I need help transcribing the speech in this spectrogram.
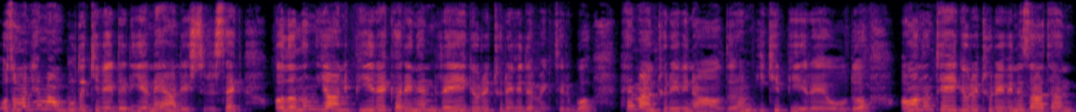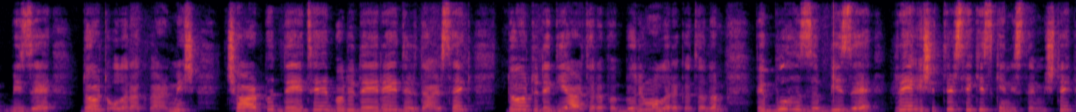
O zaman hemen buradaki verileri yerine yerleştirirsek alanın yani pi r karenin R'ye göre türevi demektir bu. Hemen türevini aldım. 2 pi r oldu. A'nın t'ye göre türevini zaten bize 4 olarak vermiş çarpı dt bölü dr'dir dersek 4'ü de diğer tarafa bölüm olarak atalım ve bu hızı bize r eşittir 8 iken istemişti.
